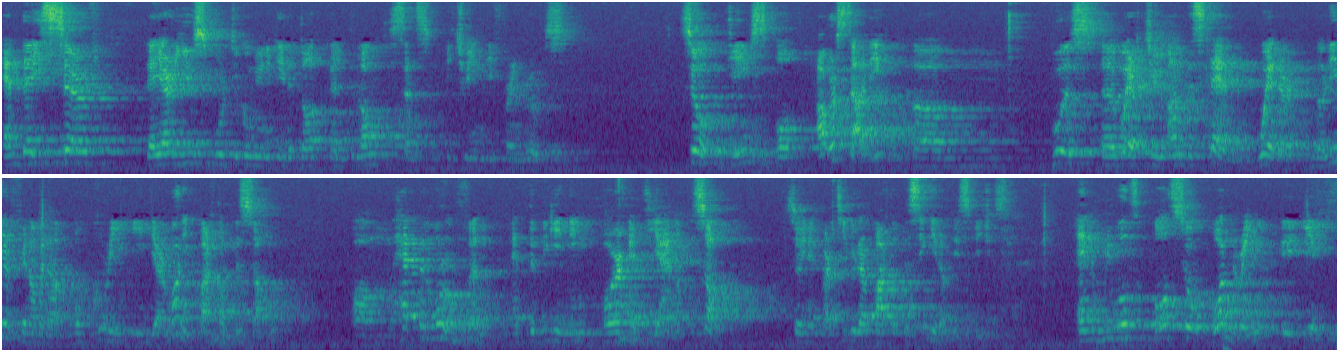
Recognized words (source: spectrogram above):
And they serve, they are useful to communicate the long distance between different groups. So the aims of our study um, was uh, were to understand whether the linear phenomena occurring in the harmonic part of the song um, happen more often at the beginning or at the end of the song, so in a particular part of the singing of these speeches. And we were also wondering if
